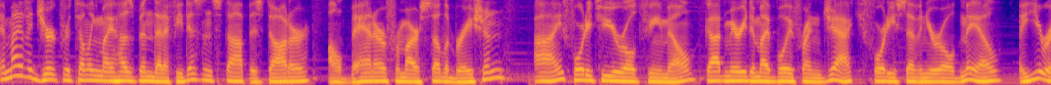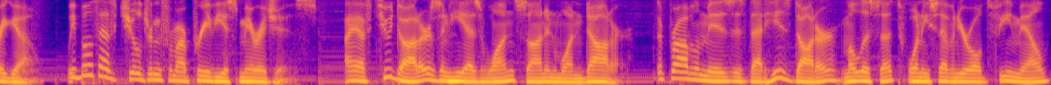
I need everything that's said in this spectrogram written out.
Am I the jerk for telling my husband that if he doesn't stop his daughter, I'll ban her from our celebration? I, 42 year old female, got married to my boyfriend Jack, 47 year old male, a year ago. We both have children from our previous marriages. I have two daughters and he has one son and one daughter. The problem is is that his daughter, Melissa, 27 year old female,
